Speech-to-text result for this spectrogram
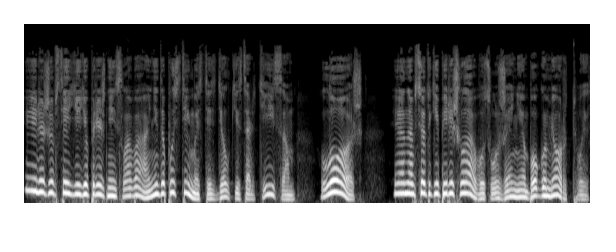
Или же все ее прежние слова о недопустимости сделки с Артисом — ложь, и она все-таки перешла в услужение богу мертвых.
